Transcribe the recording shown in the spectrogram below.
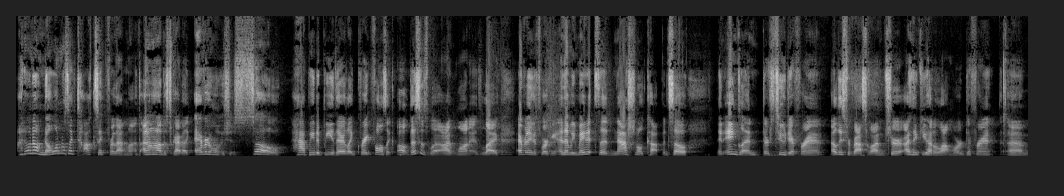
I don't know. No one was like toxic for that month. I don't know how to describe it. Like everyone was just so happy to be there, like grateful. I was like, oh, this is what I wanted. Like everything is working. And then we made it to the national cup. And so in England, there's two different, at least for basketball. I'm sure. I think you had a lot more different um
